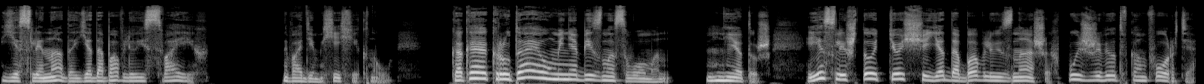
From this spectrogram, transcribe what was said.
Если надо, я добавлю из своих. Вадим хихикнул. Какая крутая у меня бизнес-вумен. Нет уж, если что, тёще я добавлю из наших, пусть живет в комфорте,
